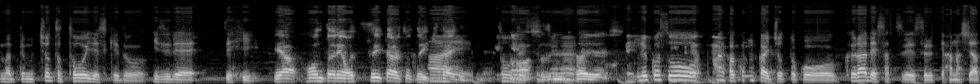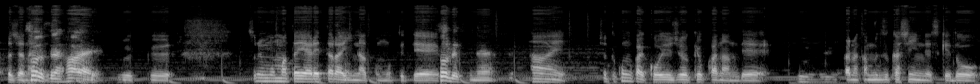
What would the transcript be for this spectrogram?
まあでもちょっと遠いですけど、いずれぜひ。いや、本当に落ち着いたらちょっと行きたいですね。はい、そうですね。それこそ、なんか今回ちょっとこう、蔵で撮影するって話あったじゃないですか。そうですね、はい。ブック。それもまたやれたらいいなと思ってて。そうですね。はい。ちょっと今回こういう状況下なんで、なかなか難しいんですけど、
